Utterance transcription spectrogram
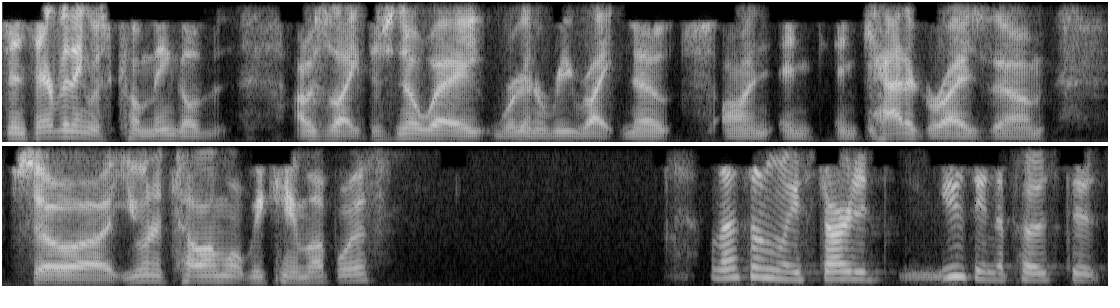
since everything was commingled, I was like, there's no way we're going to rewrite notes on and, and categorize them. So uh, you want to tell them what we came up with? Well, that's when we started using the post-its.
